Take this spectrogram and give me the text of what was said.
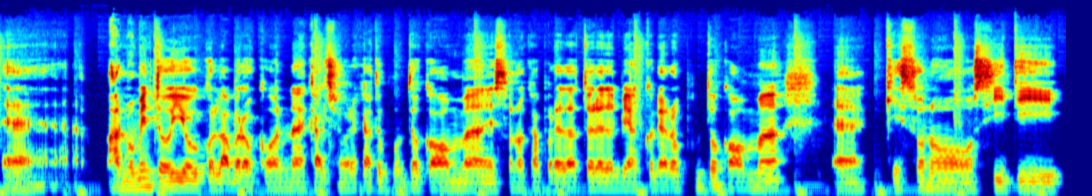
Eh, al momento io collaboro con calciomercato.com e sono caporedattore del bianconero.com eh, che sono siti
